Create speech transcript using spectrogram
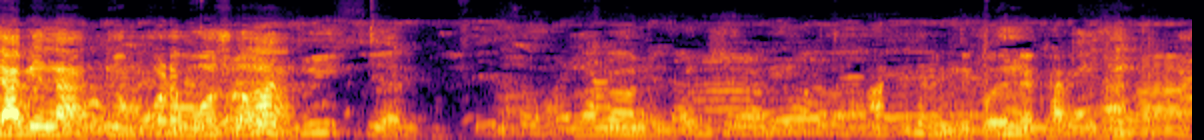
যাবি না, চুপ করে বসো। এমনি করে দেখার কিছু নাই।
